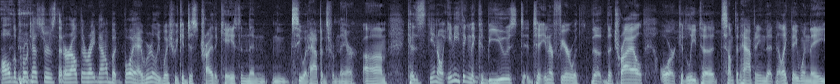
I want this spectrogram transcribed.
all the protesters that are out there right now, but boy, I really wish we could just try the case and then see what happens from there. Um, Because you know, anything that could be used to, to interfere with the the trial or could lead to something happening that, like they when they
